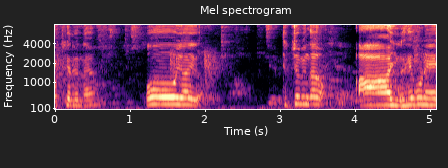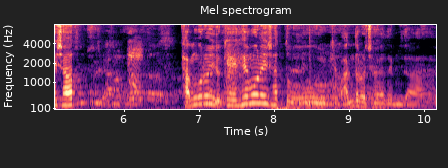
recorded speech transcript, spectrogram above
어떻게 됐나요? 오야 이거 득점인가요? 아 이거 행운의 샷. 당구는 이렇게 행운의 샷도 이렇게 만들어져야 됩니다.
